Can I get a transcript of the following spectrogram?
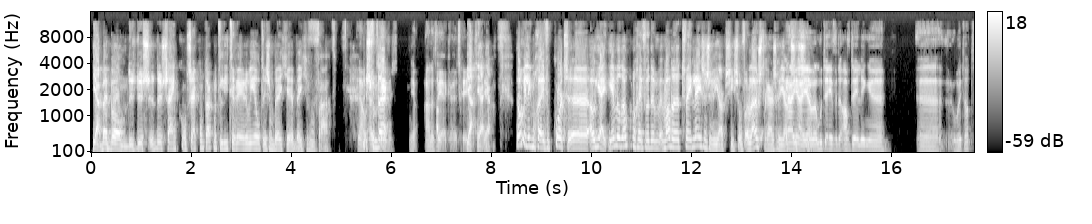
ja, bij Boom. Dus, dus, dus zijn, zijn contact met de literaire wereld is een beetje, een beetje vervaagd. Nou, dus vandaar. Ja, aan het werk uitgeven. Ja, ja, ja. Dan wil ik nog even kort. Uh, oh, jij, jij wilde ook nog even. De, we hadden twee lezersreacties of luisteraarsreacties. Ja, ja, ja, we moeten even de afdeling. Uh, uh, hoe heet dat?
